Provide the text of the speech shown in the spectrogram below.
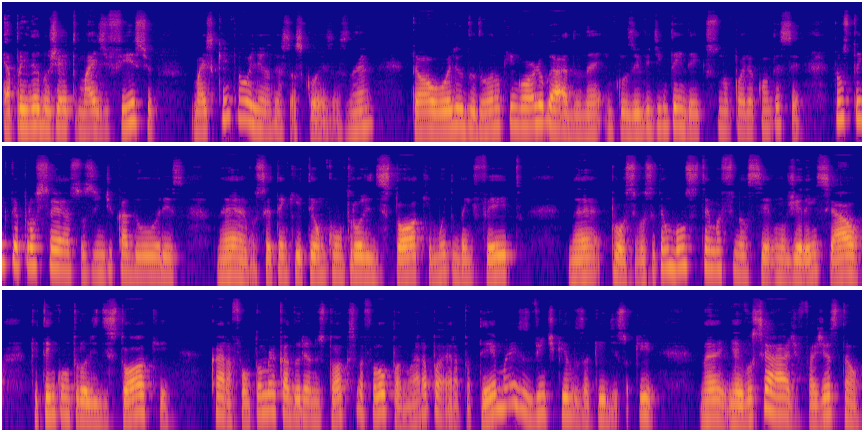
É aprender do jeito mais difícil, mas quem está olhando essas coisas, né? Então é o olho do dono que engorda o gado, né? Inclusive de entender que isso não pode acontecer. Então você tem que ter processos, indicadores, né? Você tem que ter um controle de estoque muito bem feito, né? Pô, se você tem um bom sistema financeiro, um gerencial que tem controle de estoque, cara, faltou mercadoria no estoque, você vai falar, opa, não era para era ter mais 20 quilos aqui disso aqui, né? E aí você age, faz gestão.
